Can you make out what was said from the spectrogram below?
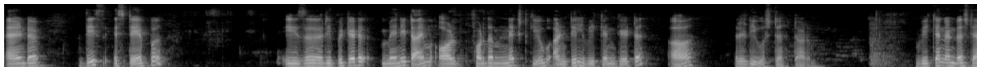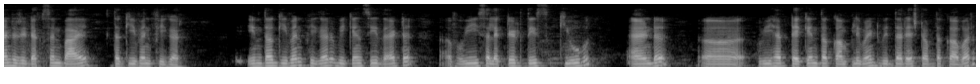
And this step is repeated many time or for the next cube until we can get a reduced term. We can understand reduction by the given figure. In the given figure we can see that we selected this cube and uh, we have taken the complement with the rest of the cover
